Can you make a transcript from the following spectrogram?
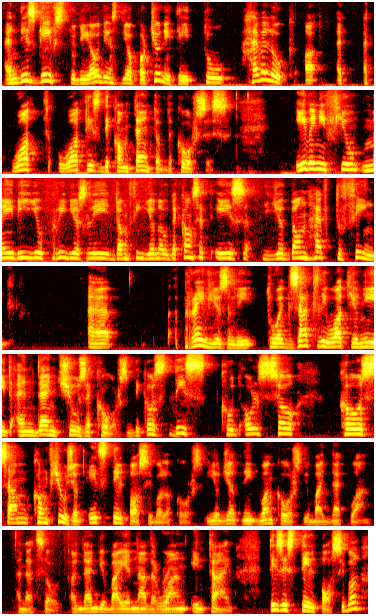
And this gives to the audience the opportunity to have a look uh, at, at what, what is the content of the courses. Even if you maybe you previously don't think, you know, the concept is you don't have to think uh, previously to exactly what you need and then choose a course because this could also cause some confusion. It's still possible, of course. You just need one course, you buy that one, and that's all. And then you buy another right. one in time. This is still possible.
